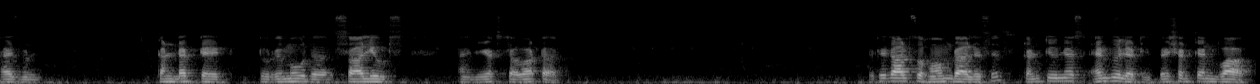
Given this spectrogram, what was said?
has been conducted to remove the solutes and the extra water. It is also home dialysis, continuous ambulatory, patient can walk.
